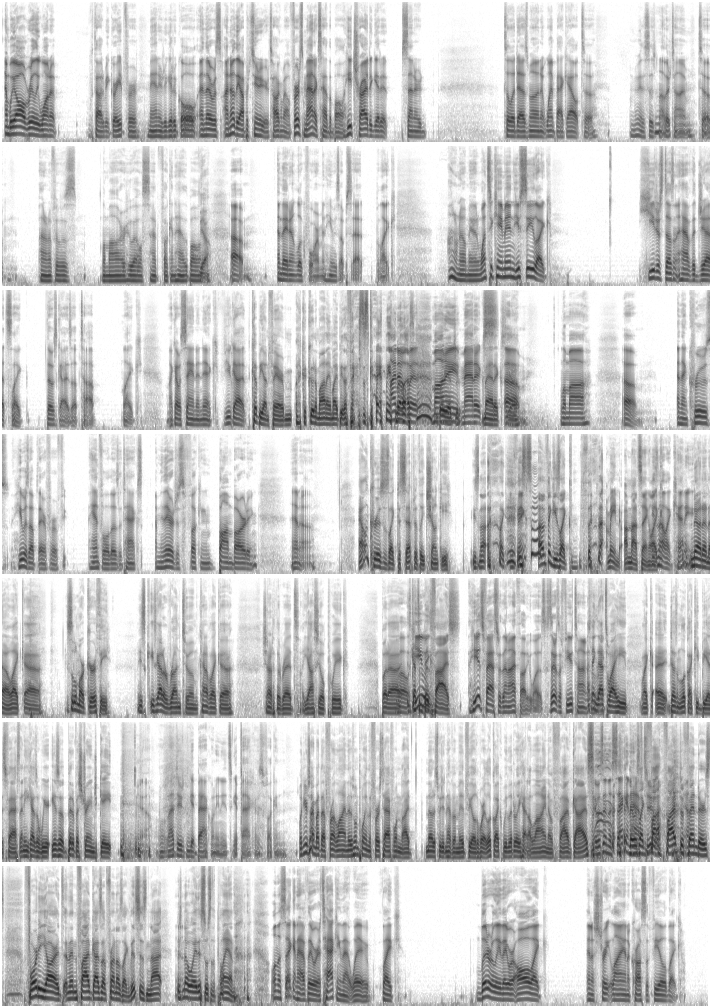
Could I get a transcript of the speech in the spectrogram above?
and we all really want to. Thought it'd be great for Manu to get a goal, and there was. I know the opportunity you're talking about. First, Mattocks had the ball. He tried to get it centered to Ledesma, and it went back out to. Maybe this is another time to. I don't know if it was Lamah or who else had fucking had the ball. Yeah. Um, and they didn't look for him, and he was upset. But like, I don't know, man. Once he came in, you see like he just doesn't have the jets like those guys up top. Like, like I was saying to Nick, if you got Could be unfair. Kakuta Manneh might be the fastest guy. In the I know, but yeah, Manneh, it's- Mattocks, Mattocks, yeah. um, Lamah, um, and then Cruz. He was up there for a few, handful of those attacks. I mean, they were just fucking bombarding, and uh, Allan Cruz is like deceptively chunky. He's not like. You think so? I don't think he's like. I mean, I'm not saying like. he's not like Kenny. No, no, no. Like uh, he's a little more girthy. He's he's got a run to him, kind of like a shout out to the Reds, Yasiel Puig. But uh, Well, he's got he some big thighs. he is faster than I thought he was. Because there's a few times I think that's why he like uh, it doesn't look like he'd be as fast, and he has a weird. He has a bit of a strange gait. yeah. Well, that dude can get back when he needs to get back. It was fucking. when you're talking about that front line, there's one point in the first half when I noticed we didn't have a midfield where it looked like we literally had a line of five guys. It was in the second there was like. Five, five defenders, 40 yards, and then five guys up front. I was like, this is not. There's no way this was the plan. Well, in the second half, they were attacking that way. Like, literally, they were all like in a straight line across the field, like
